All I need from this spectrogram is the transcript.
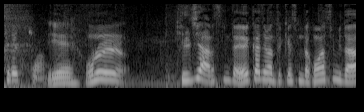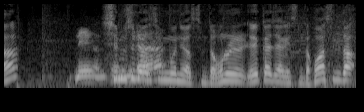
그렇죠. 예, 오늘 길지 않았습니다. 여기까지만 듣겠습니다. 고맙습니다. 네, 감사합니다. 심수련 신문이었습니다. 오늘 여기까지 하겠습니다. 고맙습니다.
